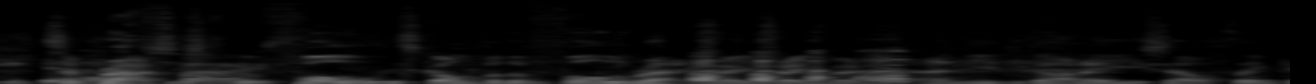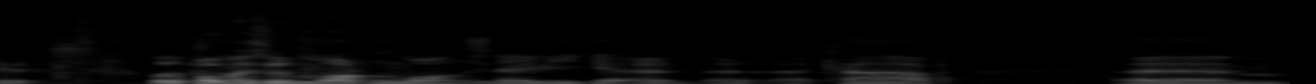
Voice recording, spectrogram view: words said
so perhaps it's the full. It's gone for the full retro treatment, and you can't hear yourself thinking it. But the problem is with modern ones. You know, if you get a, a, a cab, um,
